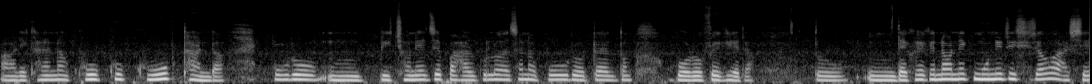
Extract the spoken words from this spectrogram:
আর এখানে না খুব খুব খুব ঠান্ডা। পুরো পিছনে যে পাহাড়গুলো আছে না, পুরোটা একদম বরফে ঘেরা। তো দেখো এখানে অনেক মুনি ঋষিরাও আসে।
